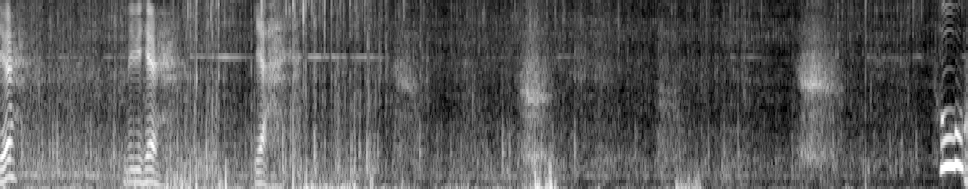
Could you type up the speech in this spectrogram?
Here? Maybe here. Yeah. Whew.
